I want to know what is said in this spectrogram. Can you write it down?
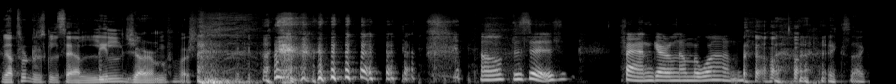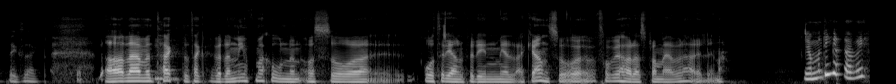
Jag trodde du skulle säga Lil Germ först. Ja, precis. Fangirl number one. exakt, exakt. Ja, nej, men tack då, tack för den informationen och så eh, återigen för din medverkan så får vi höras framöver här Elina. Ja, men det gör vi.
